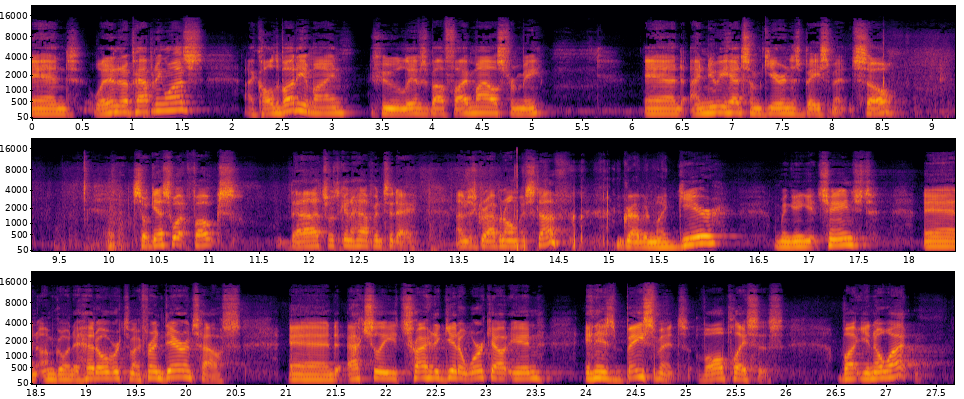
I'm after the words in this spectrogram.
And what ended up happening was I called a buddy of mine who lives about five miles from me, and I knew he had some gear in his basement. So, so guess what, folks? That's what's to happen today. I'm just grabbing all my stuff, grabbing my gear. I'm to get changed, and I'm going to head over to my friend Darren's house and actually try to get a workout in in his basement of all places. But you know what?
